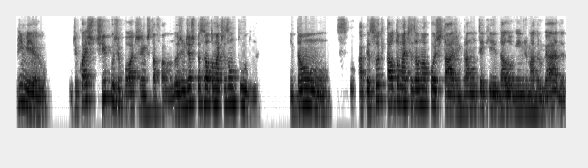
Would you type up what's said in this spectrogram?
primeiro, de quais tipos de bots a gente está falando. Hoje em dia as pessoas automatizam tudo, né? Então, a pessoa que está automatizando uma postagem para não ter que dar login de madrugada,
